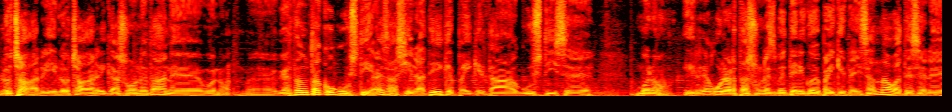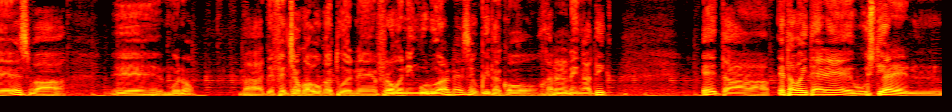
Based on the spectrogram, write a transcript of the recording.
Lotxagarri, lotxagarri kasu honetan, e, bueno, e, gertatutako guztia, ez, hasieratik epaiketa guztiz, e, bueno, irregulartasunez beteriko epaiketa izan da, batez ere, ez, ba, e, bueno, ba, defentsako abokatuen e, frogen inguruan, ez, eukitako jarreraren gatik. Eta, eta baita ere guztiaren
